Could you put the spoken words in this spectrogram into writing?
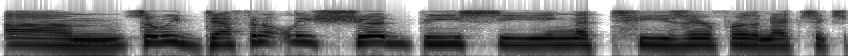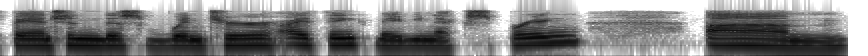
Um, so we definitely should be seeing a teaser for the next expansion this winter, I think, maybe next spring. Um,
